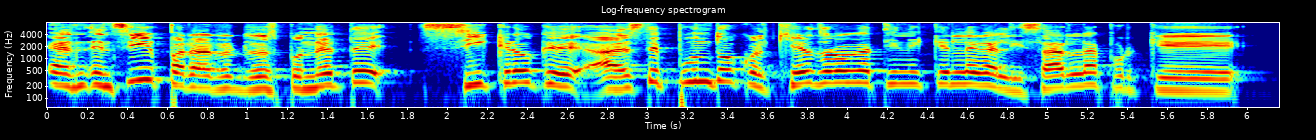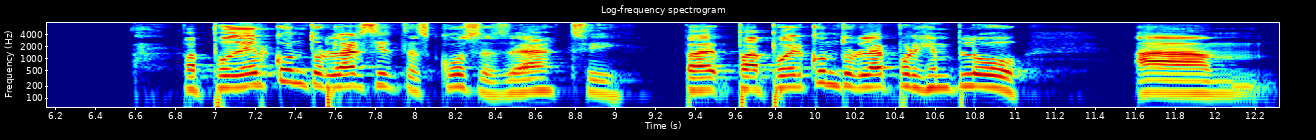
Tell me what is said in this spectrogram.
en, en sí, para re- responderte, sí creo que a este punto cualquier droga tiene que legalizarla porque para poder controlar ciertas cosas, ¿verdad? Sí. Para poder controlar, por ejemplo, am,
